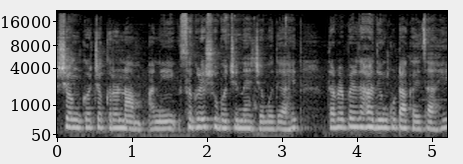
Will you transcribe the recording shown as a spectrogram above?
शंख चक्र नाम आणि सगळे शुभचिन्ह ह्याच्यामध्ये आहेत. त्यामुळे पहिले पहिल्यांदा टाकायचं आहे.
